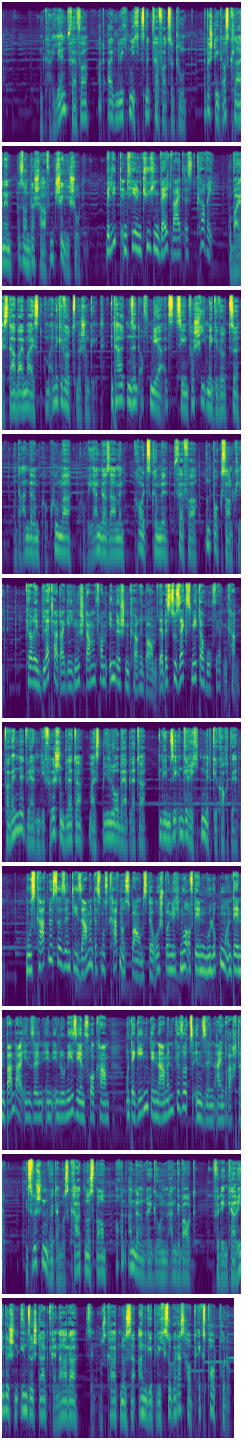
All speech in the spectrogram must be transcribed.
Und Cayennepfeffer hat eigentlich nichts mit Pfeffer zu tun. Er besteht aus kleinen, besonders scharfen Chilischoten. Beliebt in vielen Küchen weltweit ist Curry. Wobei es dabei meist um eine Gewürzmischung geht. Enthalten sind oft mehr als zehn verschiedene Gewürze, unter anderem Kurkuma, Koriandersamen, Kreuzkümmel, Pfeffer und Boxhornklee. Curryblätter dagegen stammen vom indischen Currybaum, der bis zu sechs Meter hoch werden kann. Verwendet werden die frischen Blätter meist wie Lorbeerblätter, indem sie in Gerichten mitgekocht werden. Muskatnüsse sind die Samen des Muskatnussbaums, der ursprünglich nur auf den Molukken und den Banda-Inseln in Indonesien vorkam und der Gegend den Namen Gewürzinseln einbrachte. Inzwischen wird der Muskatnussbaum auch in anderen Regionen angebaut. Für den karibischen Inselstaat Grenada sind Muskatnüsse angeblich sogar das Hauptexportprodukt.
